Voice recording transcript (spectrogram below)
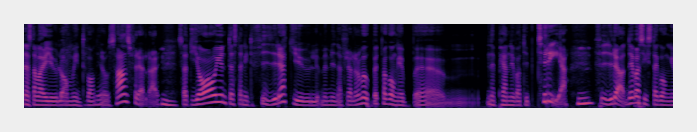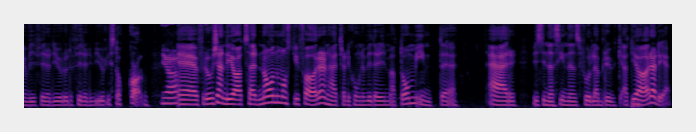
nästan varje jul om vi inte var nere hos hans föräldrar. Mm. Så att jag har ju nästan inte firat jul med mina föräldrar. De var uppe ett par gånger eh, när Penny var typ tre. Mm. Fyra, det var sista gången vi firade jul och då firade vi jul i Stockholm. Ja. Eh, för då kände jag att så här, någon måste ju föra den här traditionen vidare i och med att de inte är vid sina sinnens fulla bruk att göra det.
